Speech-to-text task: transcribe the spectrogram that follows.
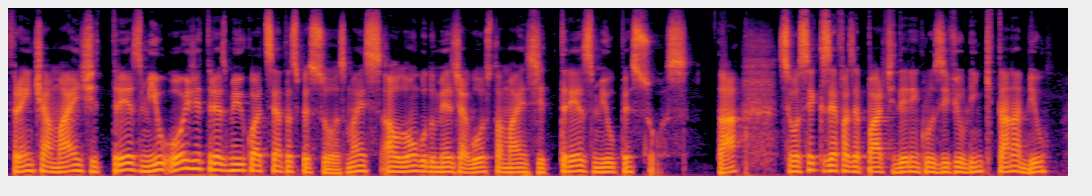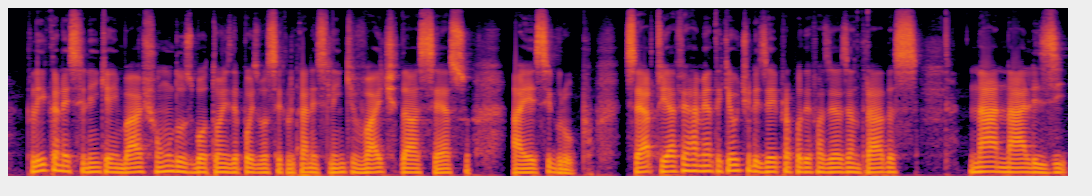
frente a mais de 3 mil, hoje 3.400 pessoas, mas ao longo do mês de agosto a mais de 3 mil pessoas, tá? Se você quiser fazer parte dele, inclusive o link está na bio, clica nesse link aí embaixo, um dos botões depois de você clicar nesse link vai te dar acesso a esse grupo, certo? E a ferramenta que eu utilizei para poder fazer as entradas na análise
